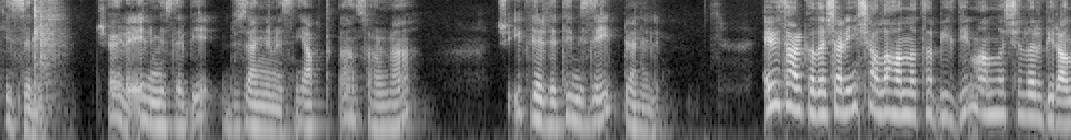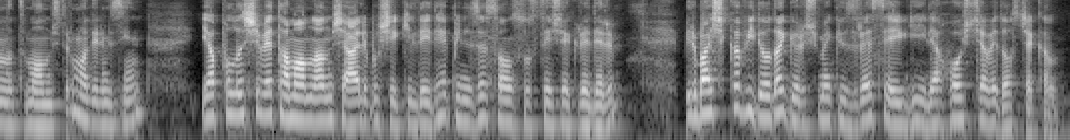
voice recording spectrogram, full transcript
keselim. Şöyle elimizle bir düzenlemesini yaptıktan sonra şu ipleri de temizleyip dönelim. Evet arkadaşlar inşallah anlatabildiğim anlaşılır bir anlatım olmuştur. Modelimizin yapılışı ve tamamlanmış hali bu şekildeydi. Hepinize sonsuz teşekkür ederim. Bir başka videoda görüşmek üzere sevgiyle hoşça ve dostça kalın.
